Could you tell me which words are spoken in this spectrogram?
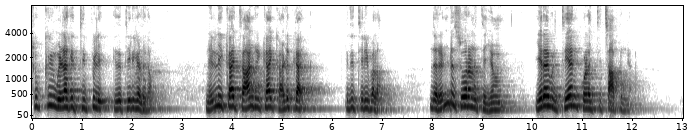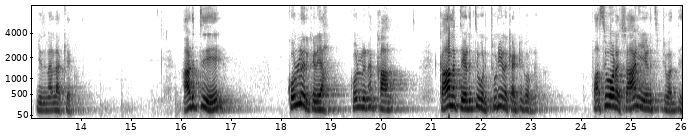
சுக்கு மிளகு திப்பிலி இது திரிகடுகம் நெல்லிக்காய் சான்றிக்காய் கடுக்காய் இது திரிபலா. இந்த ரெண்டு சூரணத்தையும் இரவில் தேன் குழைத்து சாப்பிடுங்க. இது நல்லா கேட்கும். அடுத்து கொள்ளு இருக்கு இல்லையா? கொள்ளுனா காணம் காணத்தை எடுத்து ஒரு துணியில் கட்டிக்கோங்க. பசுவோட சாணியை எடுத்துகிட்டு வந்து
